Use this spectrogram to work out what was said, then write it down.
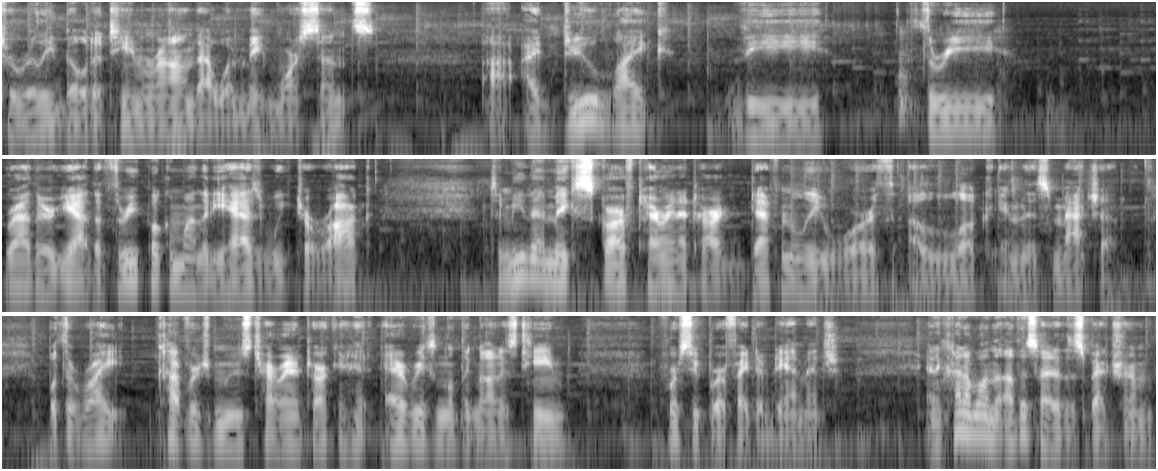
to really build a team around that would make more sense. Uh, I do like the three, rather, yeah, the three Pokemon that he has weak to rock. To me, that makes Scarf Tyranitar definitely worth a look in this matchup. With the right coverage moves, Tyranitar can hit every single thing on his team for super effective damage. And kind of on the other side of the spectrum,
